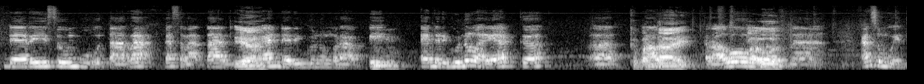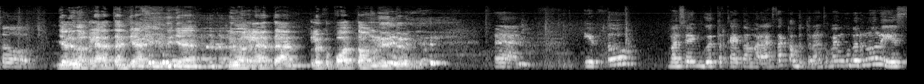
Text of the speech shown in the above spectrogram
dari sumbu utara ke selatan Iya. kan dari gunung merapi Hmm. eh dari gunung lah ya ke eh, Ke pantai. laut, ke laut. Laut. nah kan sumbu itu Ya lu gak kelihatan ya gitu ya. Lu gak kelihatan, lu kepotong gitu. Nah, itu masih gue terkait sama rasa kebetulan kemarin gue baru nulis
